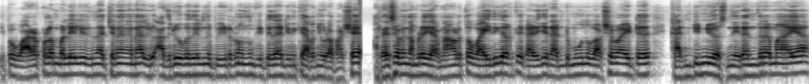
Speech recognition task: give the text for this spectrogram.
ഇപ്പോൾ വാഴക്കുളം പള്ളിയിൽ ഇരുന്ന അച്ഛനങ്ങനെ അതിരൂപതയിൽ നിന്ന് പീഡനമൊന്നും കിട്ടിയതായിട്ട് എനിക്ക് അറിഞ്ഞുകൂടാ പക്ഷേ അതേസമയം നമ്മുടെ എറണാകുളത്തെ വൈദികർക്ക് കഴിഞ്ഞ രണ്ട് മൂന്ന് വർഷമായിട്ട് കണ്ടിന്യൂസ് നിരന്തരമായ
